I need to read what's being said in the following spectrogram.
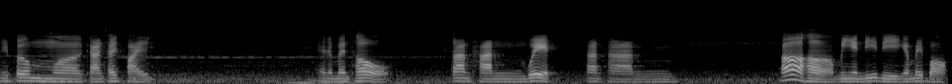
นี่เพิ่มการใช้ไฟ Elemental ต้านทานเวท ต้านทานอ้อเหอมีอันนี้ดีก็ไม่บอก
